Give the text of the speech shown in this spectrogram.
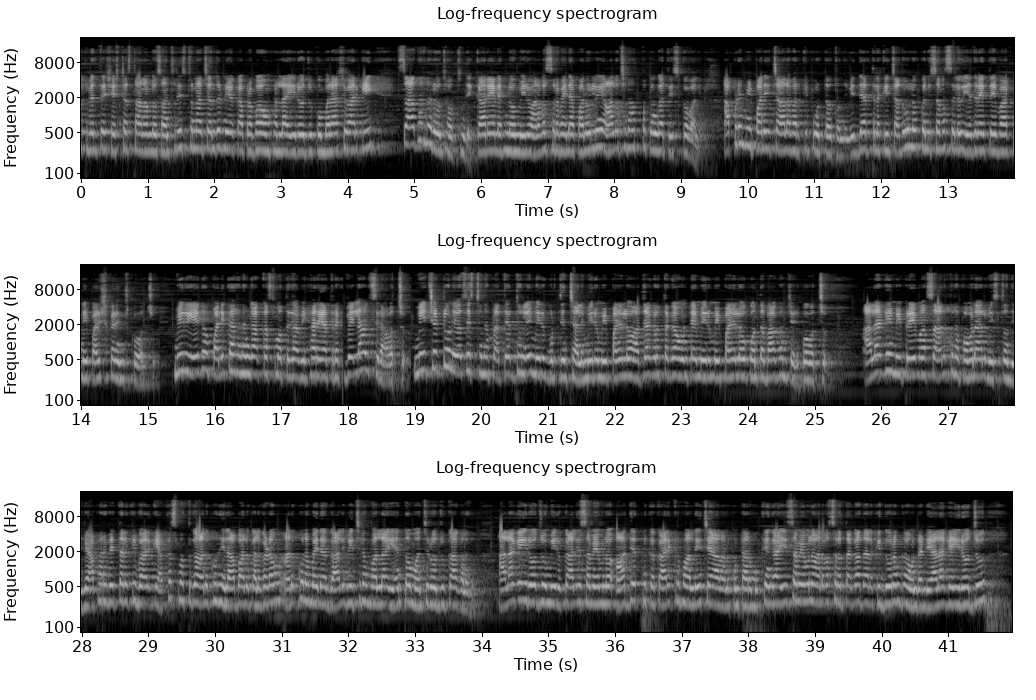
స్థానంలోకి వెళ్తే షష్ఠ స్థానంలో సంచరిస్తున్న చంద్రుని యొక్క ప్రభావం వల్ల ఈరోజు కుంభరాశి వారికి సాధారణ రోజు అవుతుంది. కార్యాలయంలో మీరు అనవసరమైన పనుల్ని ఆలోచనాత్మకంగా తీసుకోవాలి. అప్పుడే మీ పని చాలా వరకు పూర్తవుతుంది. విద్యార్థులకి చదువులో కొన్ని సమస్యలు ఎదురైతే వాటిని పరిష్కరించుకోవచ్చు. మీరు ఏదో పని కారణంగా అకస్మాత్తుగా విహారయాత్రకు వెళ్ళాల్సి రావచ్చు. మీ చుట్టూ నివసిస్తున్న ప్రత్యర్థుల్ని మీరు గుర్తించాలి. మీరు మీ పనిలో అజాగ్రత్తగా ఉంటే మీరు మీ పనిలో కొంత భాగం చెడిపోవచ్చు. అలాగే మీ ప్రేమ సానుకూల పవనాలు వీస్తుంది వ్యాపారవేత్తలకి వారికి అకస్మాత్తుగా అనుకునే లాభాలు కలగడం అనుకూలమైన గాలి వీచడం వల్ల ఎంతో మంచి రోజు కాగలదు. అలాగే ఈరోజు మీరు ఖాళీ సమయంలో ఆధ్యాత్మిక కార్యక్రమాలని చేయాలనుకుంటారు. ముఖ్యంగా ఈ సమయంలో అనవసర తగాదాలకి దూరంగా ఉండండి. అలాగే ఈరోజు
